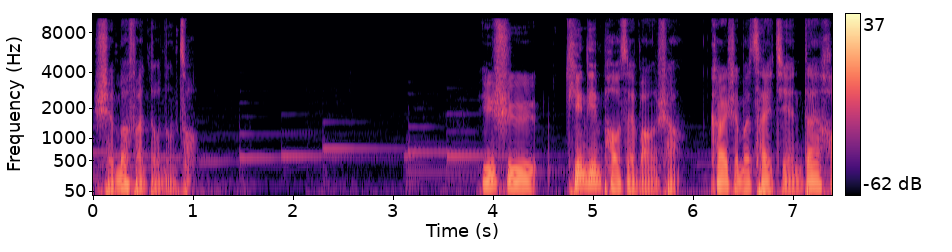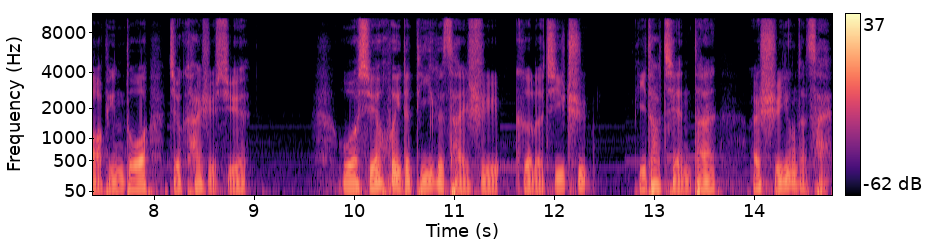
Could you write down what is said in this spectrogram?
什么饭都能做。于是天天泡在网上。看什么菜简单好评多就开始学。我学会的第一个菜是可乐鸡翅，一道简单而实用的菜。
